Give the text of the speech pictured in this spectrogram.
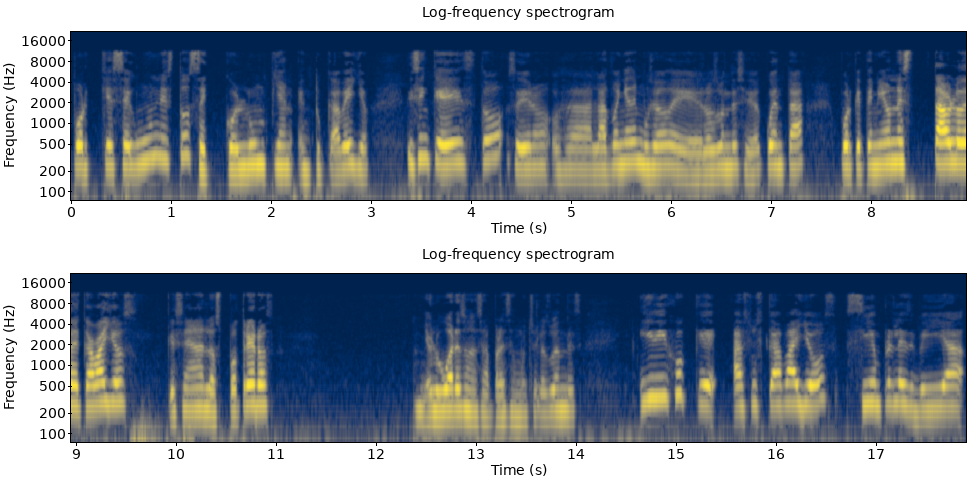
porque según esto se columpian en tu cabello. Dicen que esto se dieron, o sea, la dueña del Museo de los Duendes se dio cuenta porque tenía un establo de caballos, que sean los potreros, y lugares donde se aparecen mucho los duendes y dijo que a sus caballos siempre les veía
